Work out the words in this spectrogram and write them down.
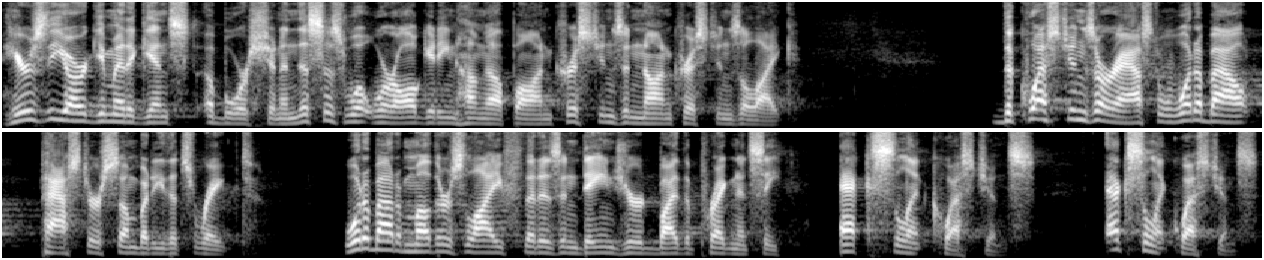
Here's the argument against abortion, and this is what we're all getting hung up on, Christians and non Christians alike. The questions are asked well, what about pastor, somebody that's raped? What about a mother's life that is endangered by the pregnancy? Excellent questions. Excellent questions.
